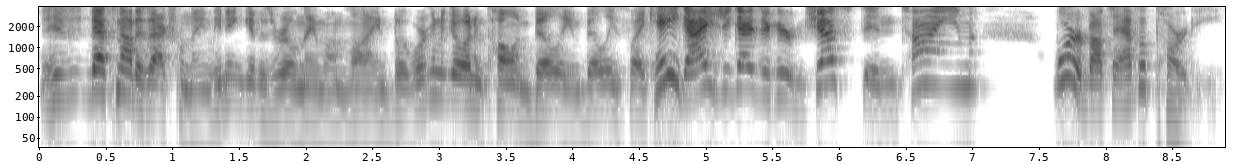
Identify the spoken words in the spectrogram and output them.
His, that's not his actual name. He didn't give his real name online, but we're going to go ahead and call him Billy. And Billy's like, hey guys, you guys are here just in time. We're about to have a party.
